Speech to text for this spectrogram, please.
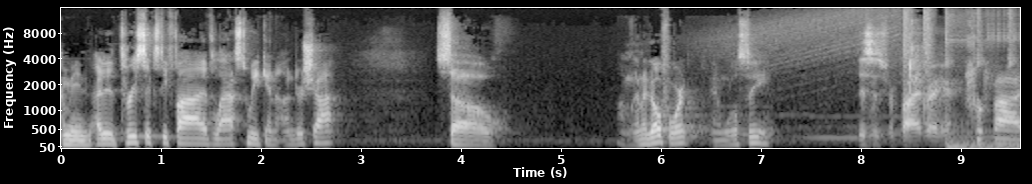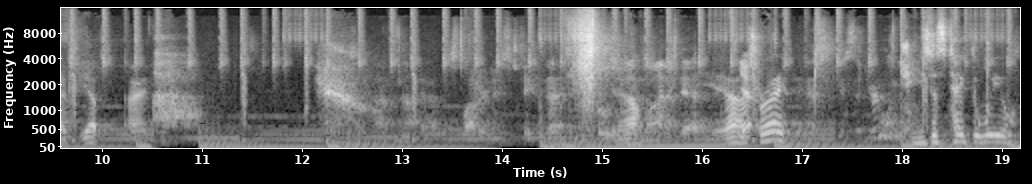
I mean, I did 365 last week in undershot. So, I'm gonna go for it, and we'll see. This is for five right here. For five, yep. All right. Not, not having a spotter, just take that Yeah. that line of death. Yeah, that's right. That's gets the adrenaline going. Jesus, take the wheel.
